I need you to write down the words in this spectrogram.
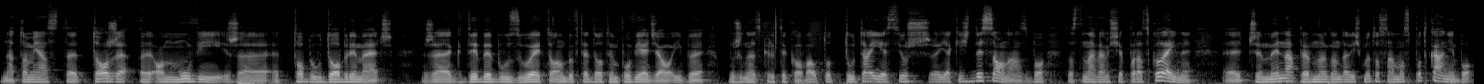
Natomiast to, że e, on mówi, że to był dobry mecz, że gdyby był zły, to on by wtedy o tym powiedział i by drużynę skrytykował, to tutaj jest już jakiś dysonans, bo zastanawiam się po raz kolejny, e, czy my na pewno oglądaliśmy to samo spotkanie, bo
